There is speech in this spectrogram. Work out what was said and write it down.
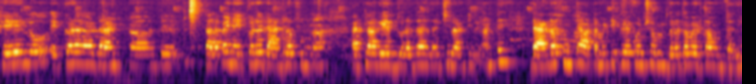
హెయిర్లో ఎక్కడ డాన్ అంటే తలపైన ఎక్కడ డాండ్రఫ్ ఉన్నా అట్లాగే దురద ఎలర్జీ లాంటివి అంటే డాండ్రఫ్ ఉంటే ఆటోమేటిక్గా కొంచెం దురద పెడతా ఉంటుంది.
